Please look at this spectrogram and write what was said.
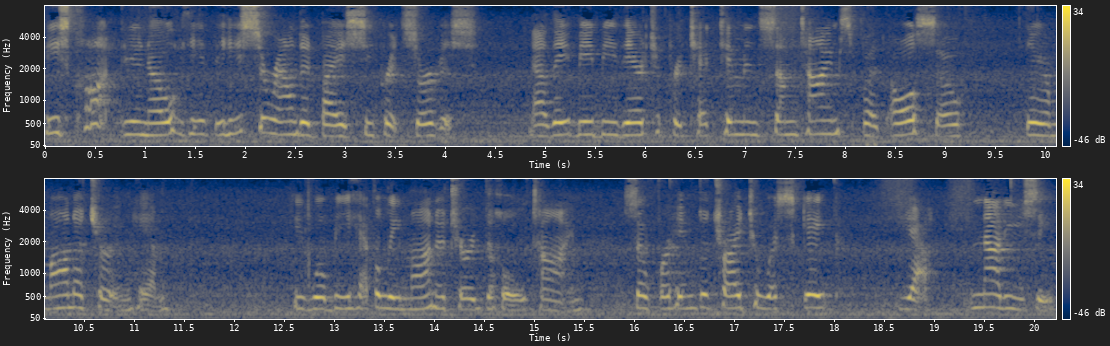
He's caught, you know, he, he's surrounded by a secret service. Now, they may be there to protect him in sometimes, but also they are monitoring him. He will be heavily monitored the whole time. So for him to try to escape, yeah, not easy.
